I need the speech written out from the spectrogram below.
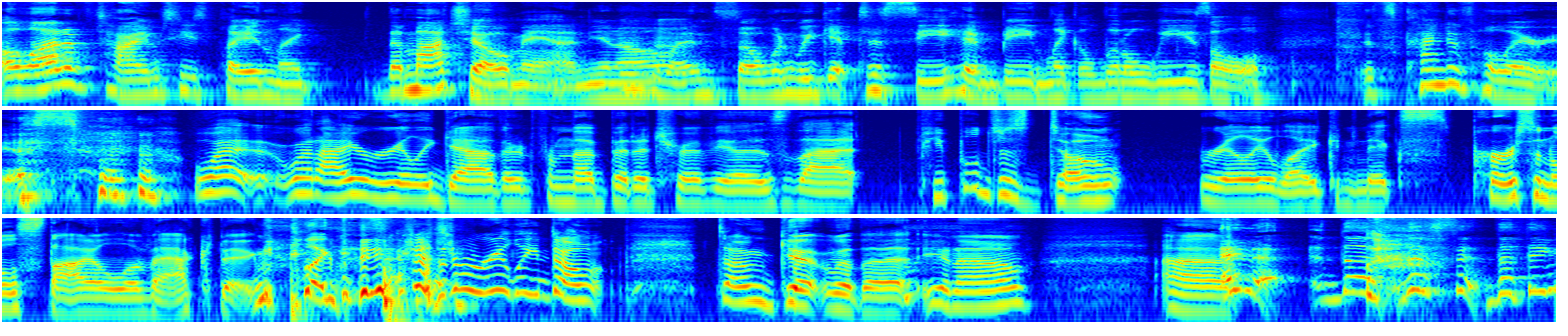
a lot of times he's playing like the macho man, you know? Mm-hmm. And so when we get to see him being like a little weasel, it's kind of hilarious. What what I really gathered from that bit of trivia is that people just don't really like Nick's personal style of acting. like they just really don't don't get with it, you know? Uh, And the, the the thing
